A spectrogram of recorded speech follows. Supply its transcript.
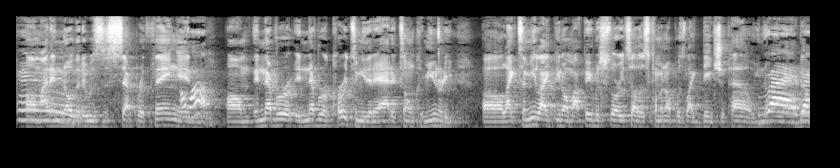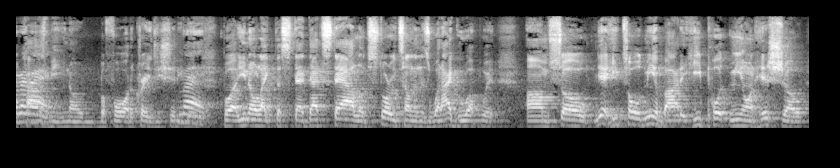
Um, I didn't know that it was a separate thing, Oh, and wow. um, it never it never occurred to me that it had its own community. Uh, like to me, like you know, my favorite storytellers coming up was like Dave Chappelle, you know, Right, Bill right, right, right. Cosby, you know, before the crazy shit he did. But you know, like the that that style of storytelling is what I grew up with. Um, so yeah, he told me about it. He put me on his show.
